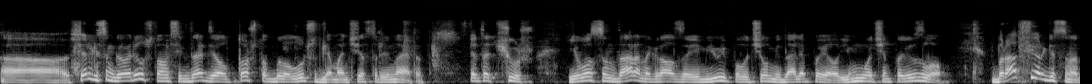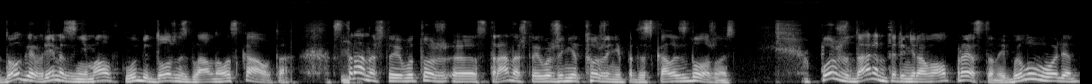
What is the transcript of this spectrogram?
Э, Фергюсон говорил, что он всегда делал то, что было лучше для Манчестер Юнайтед. Это чушь. Его сын Даррен играл за МЮ и получил медаль АПЛ. Ему очень повезло. Брат Фергюсона долгое время занимал в клубе должность главного скаута. Странно, что его тоже, э, странно, что его жене тоже не подыскалась должность. Позже Даррен тренировал Престон и был уволен.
